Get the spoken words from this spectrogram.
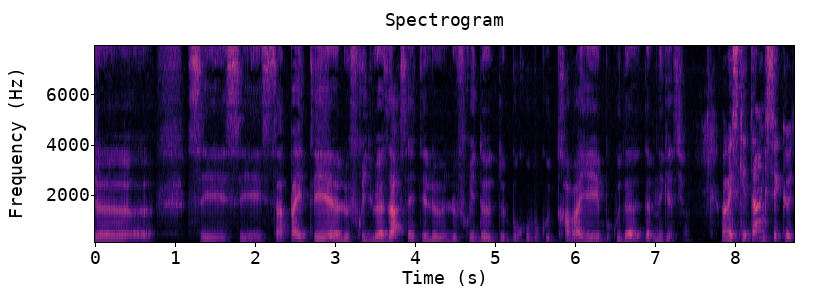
euh, c'est, c'est, ça n'a pas été le fruit du hasard, ça a été le, le fruit de, de beaucoup, beaucoup de travail et beaucoup d'a- d'abnégation. Ouais, mais ce qui est dingue, c'est que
